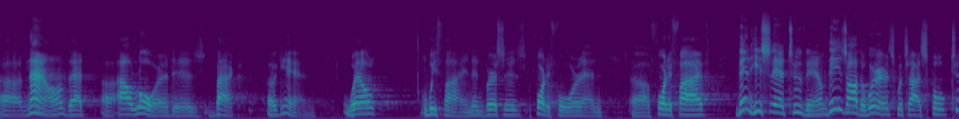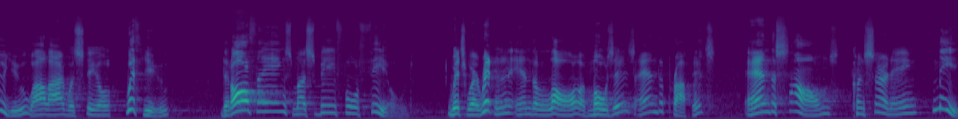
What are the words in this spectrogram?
uh, now that uh, our Lord is back again? Well, we find in verses 44 and uh, 45 then he said to them, These are the words which I spoke to you while I was still with you, that all things must be fulfilled, which were written in the law of Moses and the prophets and the Psalms concerning me,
